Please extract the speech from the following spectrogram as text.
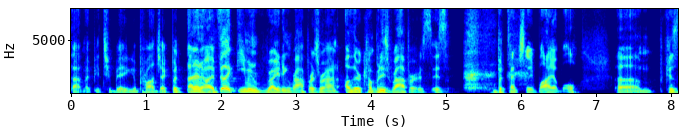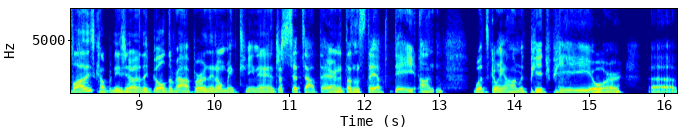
That might be too big a project. But I don't know. I feel like even writing wrappers around other companies' wrappers is potentially viable. Um, because a lot of these companies, you know, they build the wrapper and they don't maintain it. It just sits out there and it doesn't stay up to date on what's going on with PHP or uh,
